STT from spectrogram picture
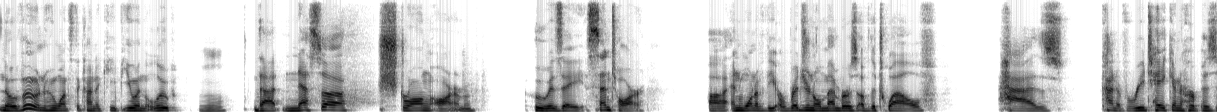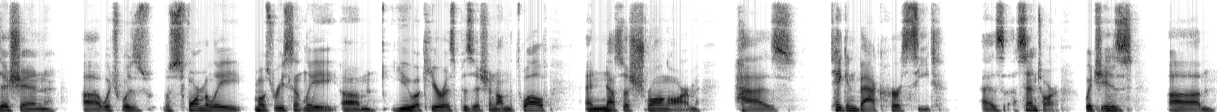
Novoon, who wants to kind of keep you in the loop, Mhm. that Nessa Strongarm, who is a centaur uh, and one of the original members of the Twelve, has kind of retaken her position, uh, which was was formerly, most recently, um, you Akira's position on the Twelve, and Nessa Strongarm has taken back her seat as a centaur, which is um,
